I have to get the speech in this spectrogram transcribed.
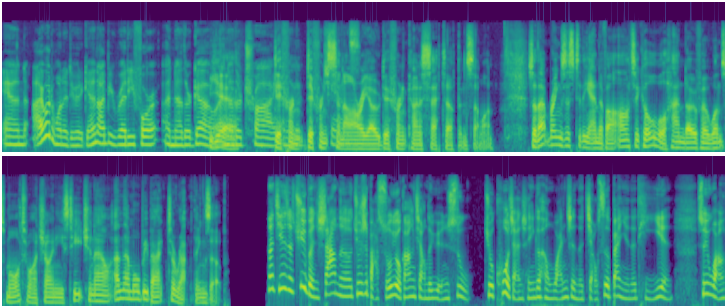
and I would want to do it again. I'd be ready for another go, yeah, another try, different another different chance. scenario, different kind of setup, and so on. So that brings us to the end of our article. We'll hand over once more to our Chinese teacher now, and then we'll be back to wrap things up. 那接着剧本杀呢，就是把所有刚刚讲的元素。就扩展成一个很完整的角色扮演的体验，所以晚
